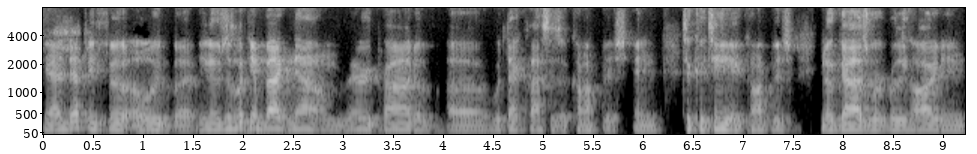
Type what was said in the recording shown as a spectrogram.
Yeah, I definitely feel old, but you know, just looking back now, I'm very proud of uh, what that class has accomplished and to continue to accomplish. You know, guys work really hard and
